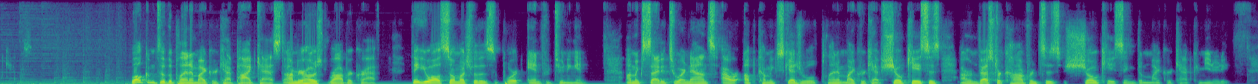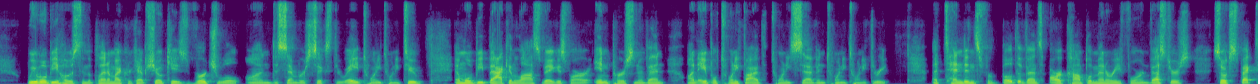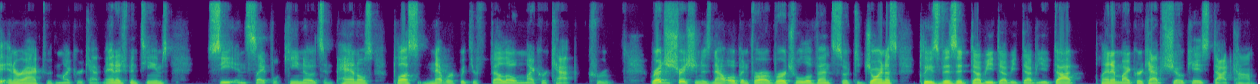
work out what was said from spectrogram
podcast. Welcome to the Planet Microcap podcast. I'm your host, Robert Kraft. Thank you all so much for the support and for tuning in. I'm excited to announce our upcoming schedule of Planet Microcap showcases, our investor conferences showcasing the microcap community. We will be hosting the Planet Microcap Showcase virtual on December 6th through 8, 2022, and we'll be back in Las Vegas for our in person event on April 25 to 27, 2023. Attendance for both events are complimentary for investors, so expect to interact with microcap management teams, see insightful keynotes and panels, plus network with your fellow microcap crew. Registration is now open for our virtual events, so to join us, please visit www.planetmicrocapshowcase.com.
